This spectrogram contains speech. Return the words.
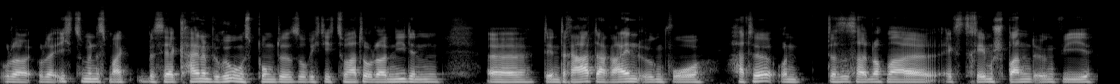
oder, oder ich zumindest mal bisher keine Berührungspunkte so richtig zu hatte oder nie den, äh, den Draht da rein irgendwo hatte. Und das ist halt nochmal extrem spannend irgendwie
